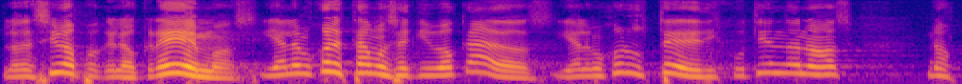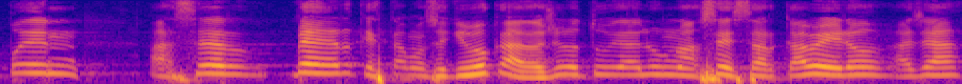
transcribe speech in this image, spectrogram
lo decimos porque lo creemos y a lo mejor estamos equivocados y a lo mejor ustedes discutiéndonos nos pueden hacer ver que estamos equivocados. Yo lo tuve alumno a César Cabero allá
